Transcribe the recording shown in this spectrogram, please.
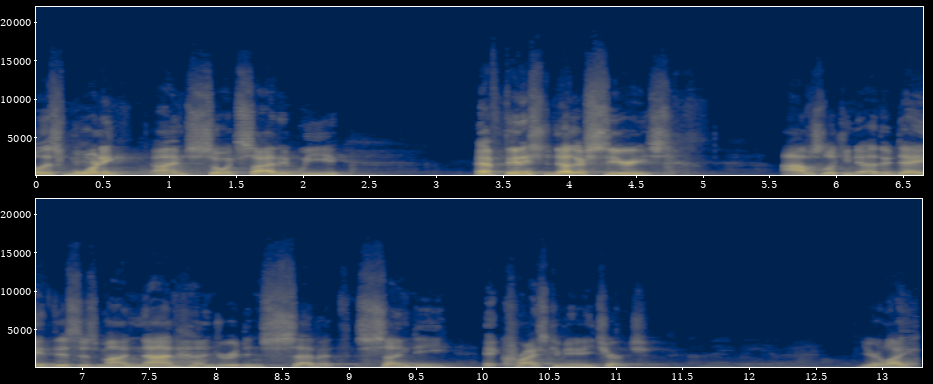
Well, this morning, I'm so excited. We have finished another series. I was looking the other day, this is my 907th Sunday at Christ Community Church. You're like,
